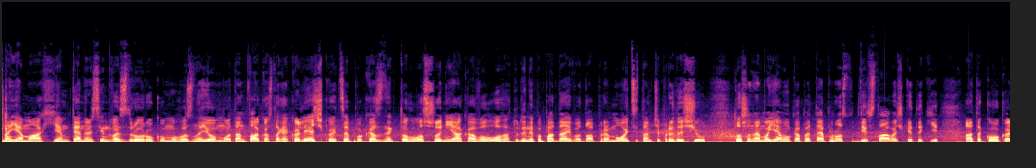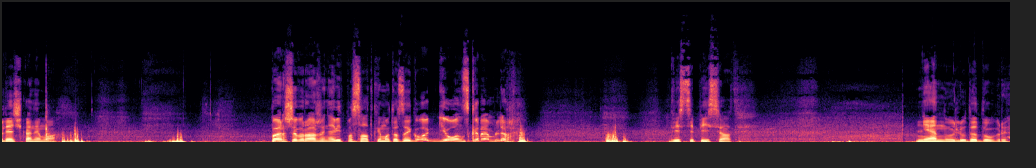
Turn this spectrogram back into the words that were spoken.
На Yamaha MT-07 22 року мого знайомого. Там також таке колечко, і це показник того, що ніяка волога туди не попадає вода при мойці там, чи при дощу. То, що на моєму КПТ просто дві вставочки такі, а такого колечка нема. Перше враження від посадки мотоцикла Gion Scrambler 250. Ні, ну люди добрі.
